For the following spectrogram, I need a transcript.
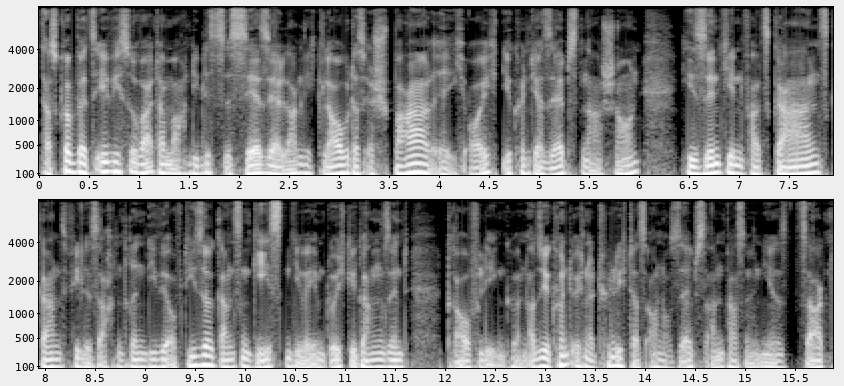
Das können wir jetzt ewig so weitermachen. Die Liste ist sehr, sehr lang. Ich glaube, das erspare ich euch. Ihr könnt ja selbst nachschauen. Hier sind jedenfalls ganz, ganz viele Sachen drin, die wir auf diese ganzen Gesten, die wir eben durchgegangen sind, drauflegen können. Also ihr könnt euch natürlich das auch noch selbst anpassen, wenn ihr sagt,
